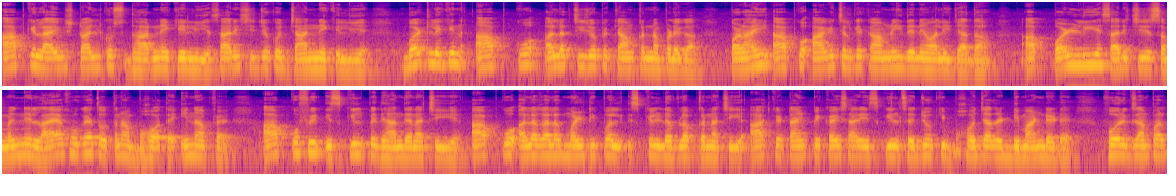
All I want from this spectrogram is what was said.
आपके लाइफ स्टाइल को सुधारने के लिए सारी चीज़ों को जानने के लिए। बट लेकिन आपको अलग चीज़ों पे काम करना पड़ेगा। पढ़ाई आपको आगे चल के काम नहीं देने वाली ज़्यादा। आप पढ़ लिए, सारी चीज़ें समझने लायक हो गए तो उतना बहुत है इनफ है। आपको फिर स्किल पे ध्यान देना चाहिए। आपको अलग अलग मल्टीपल स्किल डेवलप करना चाहिए। आज के टाइम पे कई सारी स्किल्स है जो कि बहुत ज़्यादा डिमांडेड है। फॉर एग्ज़ाम्पल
